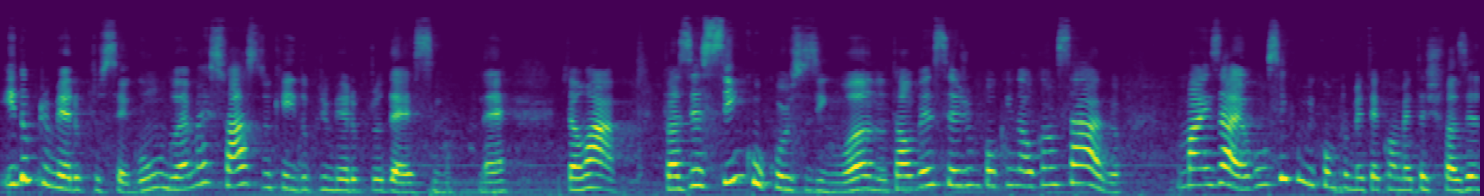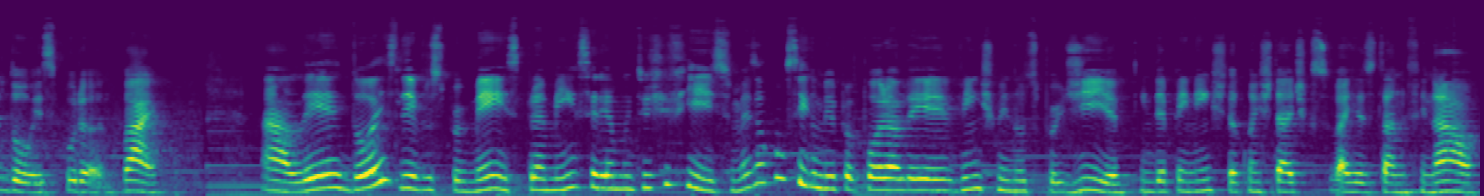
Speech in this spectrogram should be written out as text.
Ir do primeiro para o segundo é mais fácil do que ir do primeiro para o décimo, né? Então, ah, fazer cinco cursos em um ano talvez seja um pouco inalcançável. Mas, ah, eu consigo me comprometer com a meta de fazer dois por ano, vai. Ah, ler dois livros por mês para mim seria muito difícil, mas eu consigo me propor a ler 20 minutos por dia, independente da quantidade que isso vai resultar no final.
